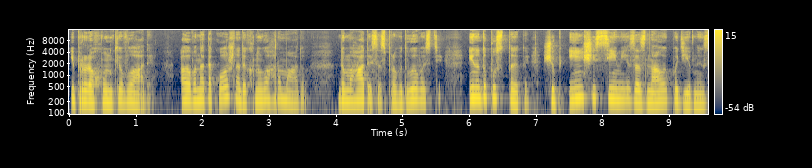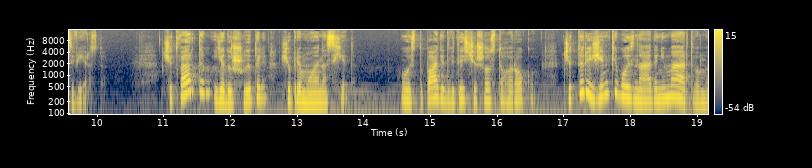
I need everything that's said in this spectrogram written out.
і прорахунки влади, але вона також надихнула громаду домагатися справедливості і не допустити, щоб інші сім'ї зазнали подібних звірств. Четвертим є душитель, що прямує на схід. У листопаді 2006 року чотири жінки були знайдені мертвими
